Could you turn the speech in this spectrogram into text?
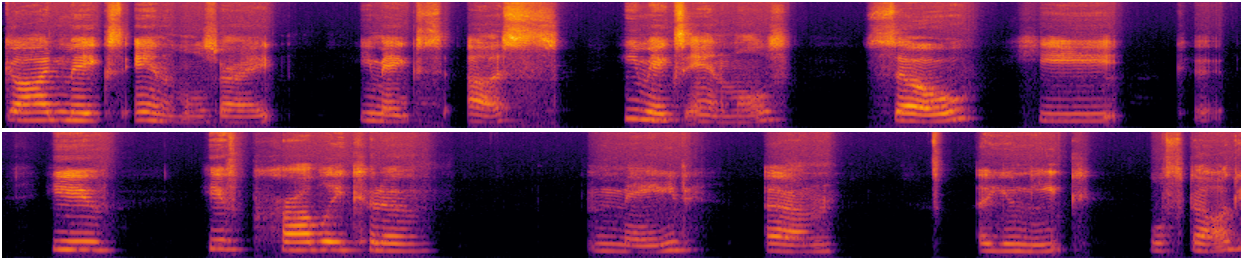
God makes animals, right? He makes us. He makes animals. So he could, he he probably could have made um a unique wolf dog.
